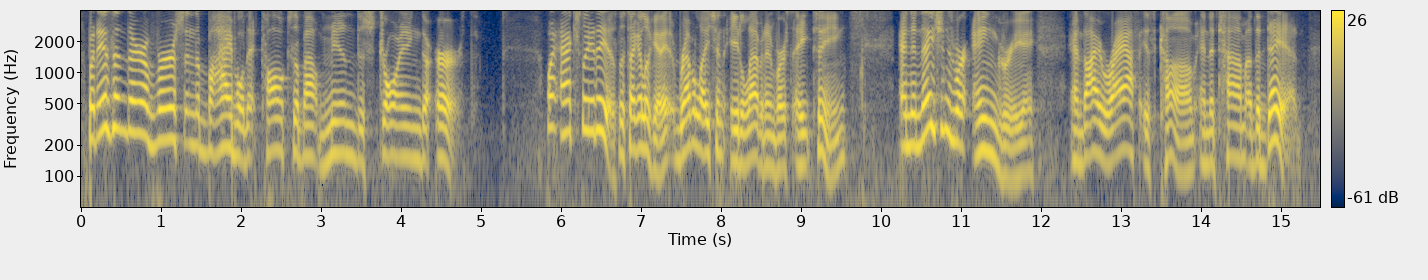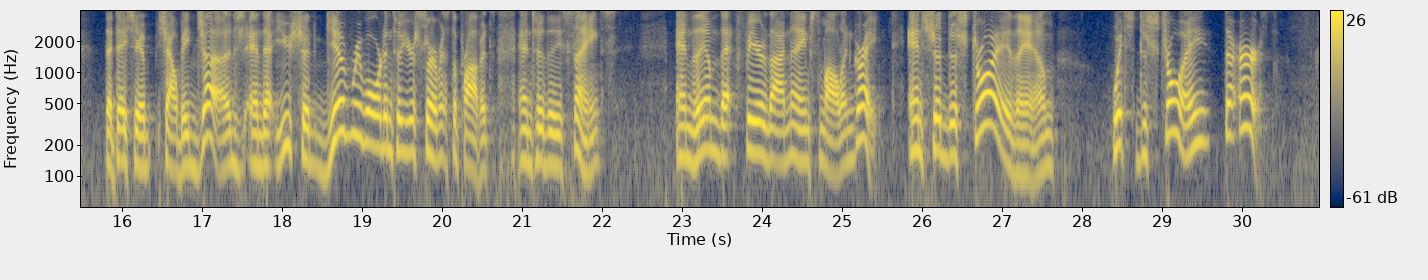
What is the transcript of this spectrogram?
But isn't there a verse in the Bible that talks about men destroying the earth? Well, actually, it is. Let's take a look at it. Revelation 11 and verse 18. And the nations were angry, and thy wrath is come, and the time of the dead that they shall be judged, and that you should give reward unto your servants the prophets, and to the saints, and them that fear thy name, small and great, and should destroy them which destroy the earth.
